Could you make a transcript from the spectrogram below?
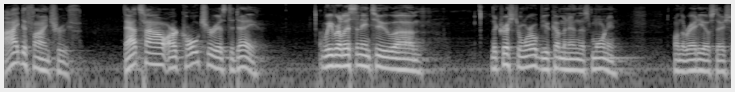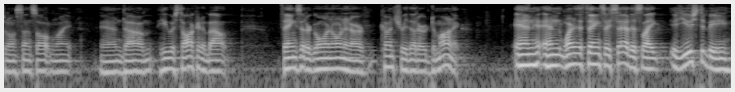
I define truth. That's how our culture is today. We were listening to um, the Christian Worldview coming in this morning on the radio station on Son, Salt, and Light. And um, he was talking about things that are going on in our country that are demonic. And, and one of the things they said is like, it used to be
